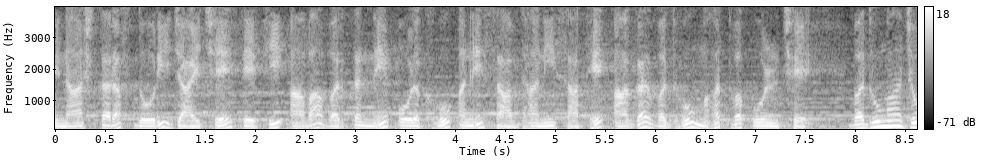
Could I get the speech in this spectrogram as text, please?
વિનાશ તરફ દોરી જાય છે, તેથી આવા વર્તનને ઓળખવું અને સાવધાની સાથે આગળ વધવું મહત્વપૂર્ણ છે. વધુમાં જો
